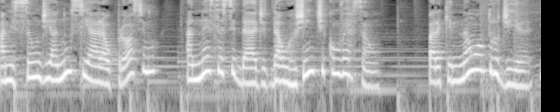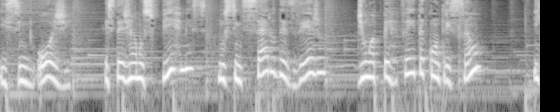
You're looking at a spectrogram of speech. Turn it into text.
a missão de anunciar ao próximo a necessidade da urgente conversão, para que não outro dia, e sim hoje, estejamos firmes no sincero desejo de uma perfeita contrição e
